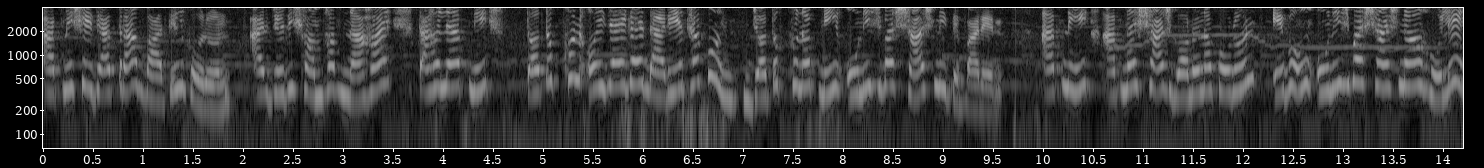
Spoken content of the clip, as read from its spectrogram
আপনি সেই যাত্রা বাতিল করুন। আর যদি সম্ভব না হয়, তাহলে আপনি ততক্ষণ ওই জায়গায় দাঁড়িয়ে থাকুন, যতক্ষণ আপনি উনিশ বার শ্বাস নিতে পারেন। আপনি আপনার শ্বাস গণনা করুন এবং উনিশ বার শ্বাস নেওয়া হলে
